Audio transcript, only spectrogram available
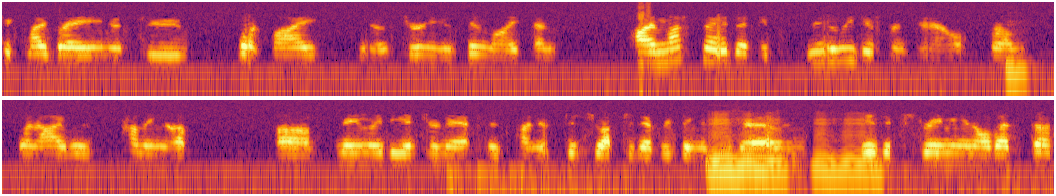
pick my brain as to what my you know journey has been like. And I must say that it's really different now from mm. when I was coming up. Uh, namely, the internet has kind of disrupted everything as mm-hmm. you know, and mm-hmm. music streaming and all that stuff.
